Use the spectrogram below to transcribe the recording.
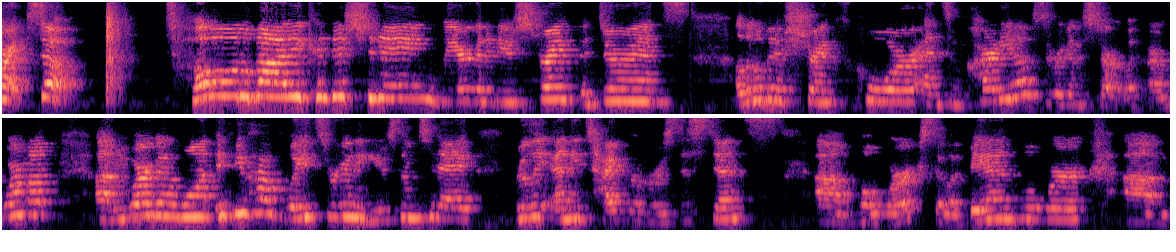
right, so total body conditioning. We are gonna do strength, endurance, a little bit of strength core and some cardio. So we're gonna start with our warm up. Um, you are gonna want, if you have weights, we're gonna use them today. Really any type of resistance um, will work. So a band will work. Um,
